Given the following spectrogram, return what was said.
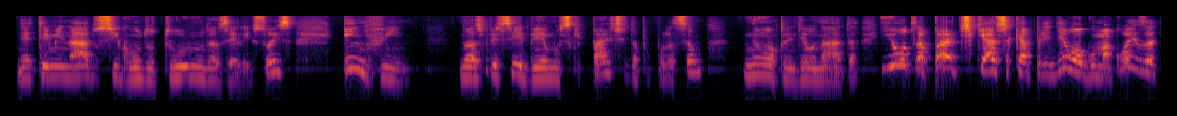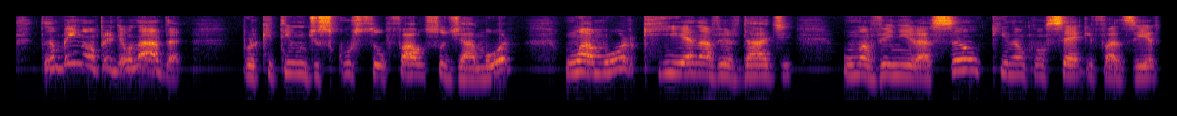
né, terminado o segundo turno das eleições. Enfim, nós percebemos que parte da população não aprendeu nada. E outra parte que acha que aprendeu alguma coisa também não aprendeu nada, porque tem um discurso falso de amor, um amor que é, na verdade, uma veneração que não consegue fazer,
